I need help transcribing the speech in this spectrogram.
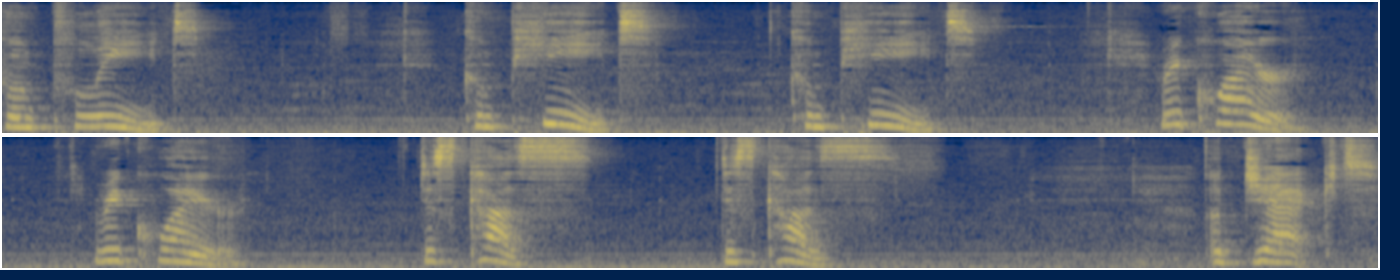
complete compete compete, require require, discuss discuss, object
